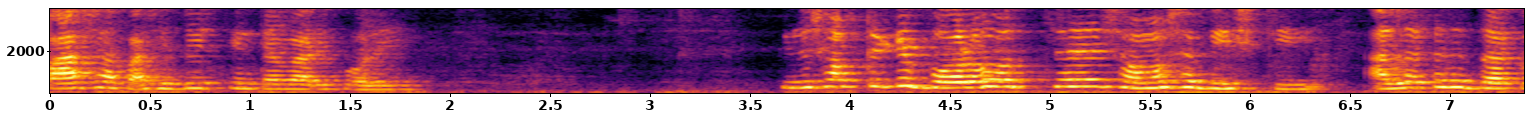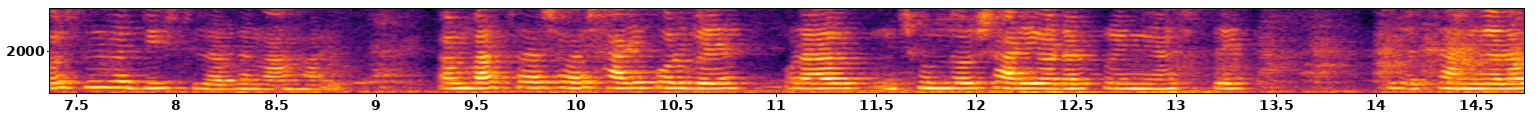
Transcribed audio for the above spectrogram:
পাশাপাশি, দুই তিনটা বাড়ি পরেই। কিন্তু সব থেকে বড় হচ্ছে সমস্যা বৃষ্টি। আল্লাহর কাছে দোয়া করছে যে বৃষ্টি যাতে না হয়। কারণ বাচ্চারা সবাই শাড়ি পরবে, ওরা সুন্দর শাড়ি অর্ডার করে নিয়ে আসছে সানগ্লারা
